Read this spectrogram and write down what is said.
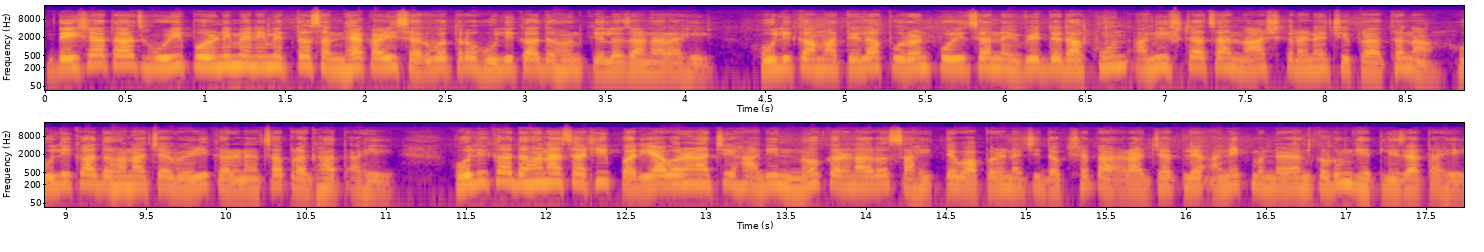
देशात आज होळी पौर्णिमेनिमित्त संध्याकाळी सर्वत्र होलिका दहन केलं जाणार आहे. होलिका मातेला पुरणपोळीचा नैवेद्य दाखवून अनिष्टाचा नाश करण्याची प्रार्थना होलिका दहनाच्या वेळी करण्याचा प्रघात आहे. होलिका दहनासाठी पर्यावरणाची हानी न करणारं साहित्य वापरण्याची दक्षता राज्यातल्या अनेक मंडळांकडून घेतली जात आहे.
